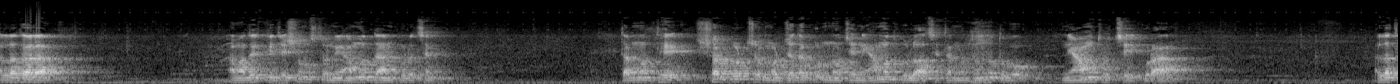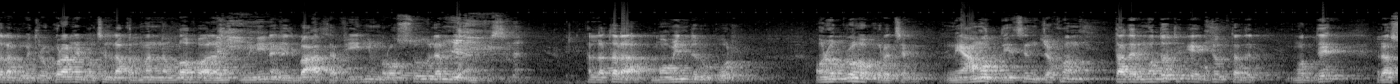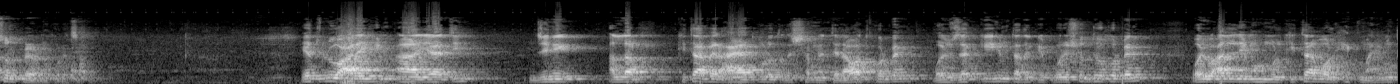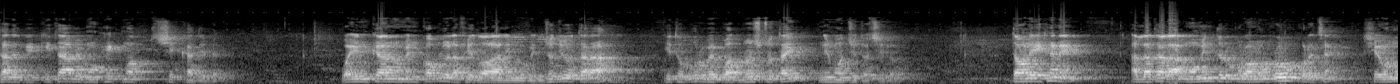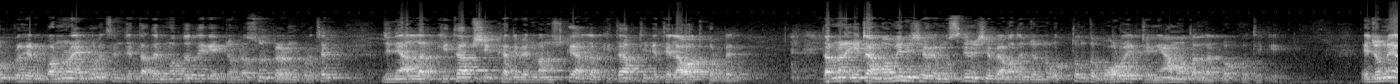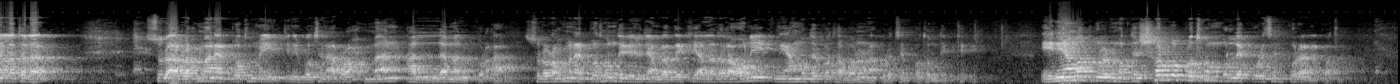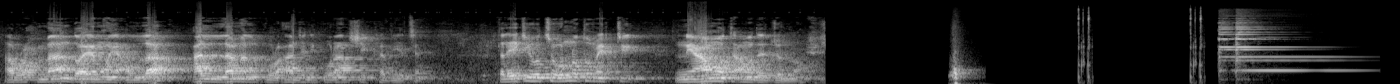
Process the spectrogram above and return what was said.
আল্লাহ তালা আমাদেরকে যে সমস্ত নিয়ামত দান করেছেন, তার মধ্যে সর্বোচ্চ মর্যাদাপূর্ণ যে নিয়ামতগুলো আছে, তার মধ্যে অন্যতম নিয়ামত হচ্ছে এই কোরআন। আল্লাহ তালা পবিত্র কোরআনে বলছেন আল্লাহ তালা মুমিনদের উপর অনুগ্রহ করেছেন, নিয়ামত দিয়েছেন, যখন তাদের মধ্য থেকে একজন তাদের মধ্যে রাসূল প্রেরণ করেছেন। ইয়াতলু আলাইহিম আয়াতি, যিনি আল্লাহর কিতাবের আয়াতগুলো তাদের সামনে তেলাওয়াত করবেন ওয়ুজাক্কিহিম তাদেরকে পরিশুদ্ধ করবেন, ওয়ু আল্লি মোহাম্মুল কিতাব ওল হেকমা, এবং তাদেরকে কিতাব এবং হেকমত শিক্ষা দেবেন। ওয়াইন কানু মিন কবলুল আফি দলালি মুবিন, যদিও তারা ইতপূর্বে পদভ্রষ্টতায় নিমজ্জিত ছিল। তাহলে এখানে আল্লাহ তালা মোমিনদের উপর অনুগ্রহ করেছেন, সে অনুগ্রহের বর্ণনায় বলেছেন যে তাদের মধ্য থেকে একজন রসুল প্রেরণ করেছেন যিনি আল্লাহর কিতাব শিক্ষা দিবেন, মানুষকে আল্লাহর কিতাব থেকে তেলাওয়াত করবেন। তার মানে এটা মমিন হিসেবে, মুসলিম হিসেবে আমাদের জন্য অত্যন্ত বড় একটি নিয়ামত আল্লাহর পক্ষ থেকে। এই জন্যই আল্লাহ তালা সুরা রহমানের প্রথমেই তিনি বলছেন আর রহমান আল্লাম আল কোরআন। সুরা রহমানের প্রথম দিকে যদি আমরা দেখি, আল্লাহ তালা অনেক নিয়ামতের কথা বর্ণনা করেছেন প্রথম দিক থেকে। এই নিয়ামতগুলোর মধ্যে সর্বপ্রথম উল্লেখ করেছেন কোরআনের কথা। আর রহমান দয়াময় আল্লাহ আল্লাম আল কোরআন, যিনি কোরআন শিক্ষা দিয়েছেন। তাহলে এটি হচ্ছে অন্যতম একটি নিয়ামত আমাদের জন্য।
